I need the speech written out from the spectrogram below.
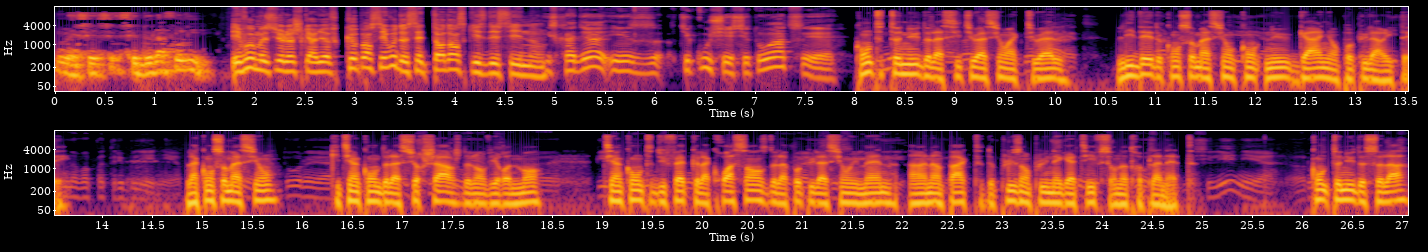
mais c'est de la folie. Et vous, monsieur Loshkaryov, que pensez-vous de cette tendance qui se dessine Compte tenu de la situation actuelle, l'idée de consommation contenue gagne en popularité. La consommation, qui tient compte de la surcharge de l'environnement, tient compte du fait que la croissance de la population humaine a un impact de plus en plus négatif sur notre planète. Compte tenu de cela,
